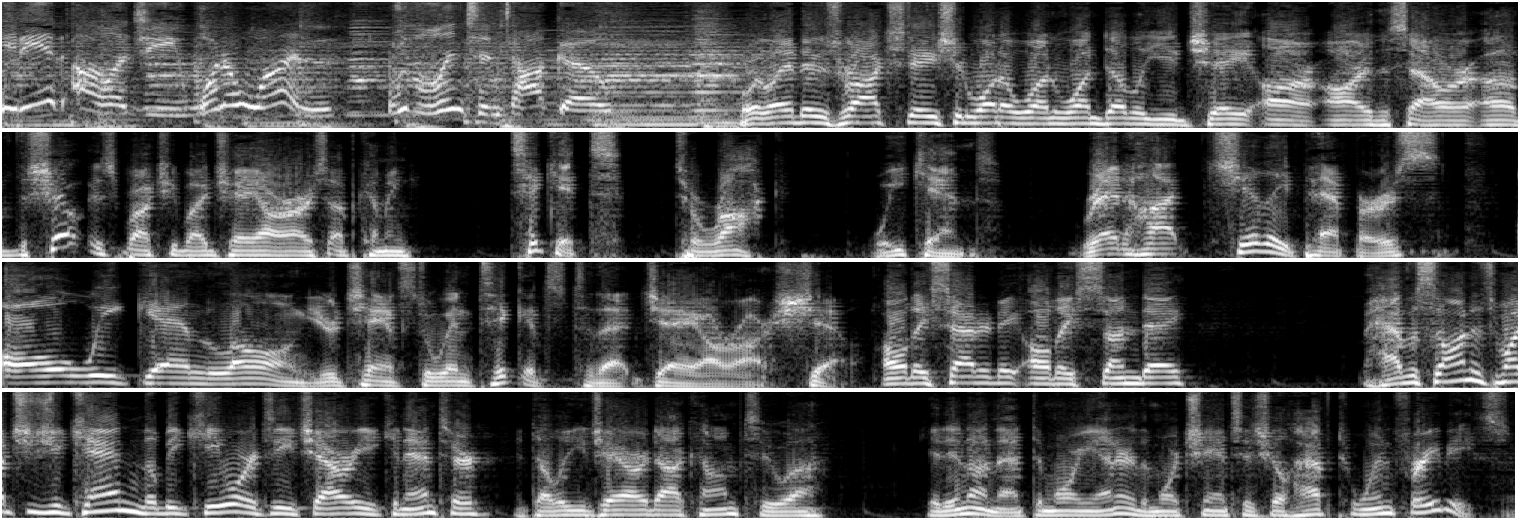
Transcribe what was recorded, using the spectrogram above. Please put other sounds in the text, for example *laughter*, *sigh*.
Idiotology 101 with Lynch and Taco. Orlando's Rock Station 1011 WJRR. This hour of the show is brought to you by JRR's upcoming Ticket to Rock weekend. Red Hot Chili Peppers all weekend long. Your chance to win tickets to that JRR show. All day Saturday, all day Sunday. Have us on as much as you can. There'll be keywords each hour you can enter at WJR.com to uh, get in on that. The more you enter, the more chances you'll have to win freebies.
